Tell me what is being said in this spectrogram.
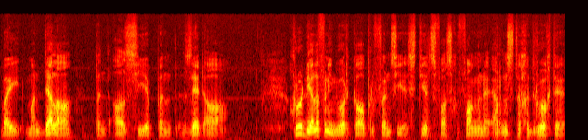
by mandela.ac.za Groot dele van die Noord-Kaap provinsie is steeds vasgevang in 'n ernstige droogte.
